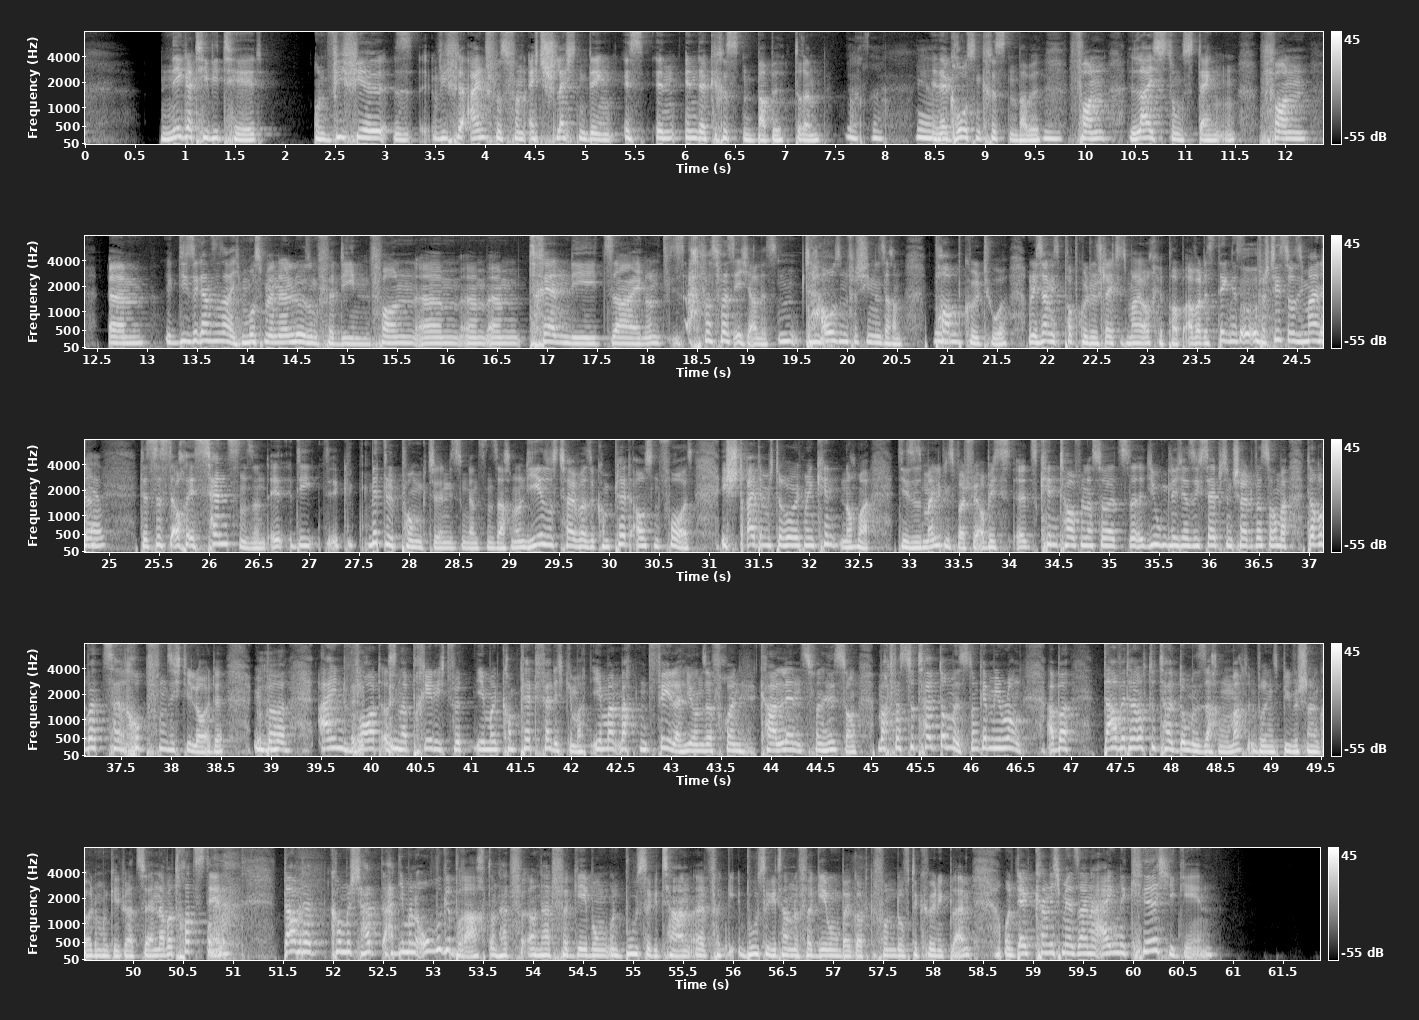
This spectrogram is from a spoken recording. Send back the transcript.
Negativität und wie viel, wie viel Einfluss von echt schlechten Dingen ist in, in der Christenbubble drin. Ach so. Ja. In der großen Christenbubble. Von Leistungsdenken, von ähm, diese ganzen Sachen, ich muss mir eine Lösung verdienen, von ähm, ähm, ähm, trendy sein und ach, was weiß ich alles. Tausend verschiedene Sachen. Popkultur. Und ich sage nicht, Popkultur schlecht ist, ich mache auch Hip-Hop. Aber das Ding ist, verstehst du, was ich meine? Ja. Dass es auch Essenzen sind, äh, die, die Mittelpunkte in diesen ganzen Sachen. Und Jesus teilweise komplett außen vor ist. Ich streite mich darüber, ob ich mein Kind, nochmal, dieses mein Lieblingsbeispiel, ob ich es als Kind taufen lasse oder als äh, Jugendlicher sich selbst entscheidet, was auch immer. Darüber zerrupfen sich die Leute. Über ein Wort aus einer Predigt wird jemand komplett fertig gemacht. Jemand macht einen Fehler. Hier unser Freund Karl Lenz von Hillsong macht was total Dummes. Don't get me wrong. Aber David hat auch total dumme Sachen gemacht. Übrigens, Bibelstein Goldemund geht gerade zu Ende. Aber trotzdem, David hat komisch, hat, hat jemanden umgebracht und hat, und hat Vergebung und Buße getan, äh, Verge Buße getan und Vergebung bei Gott gefunden, durfte König bleiben. Und der kann nicht mehr in seine eigene Kirche gehen.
